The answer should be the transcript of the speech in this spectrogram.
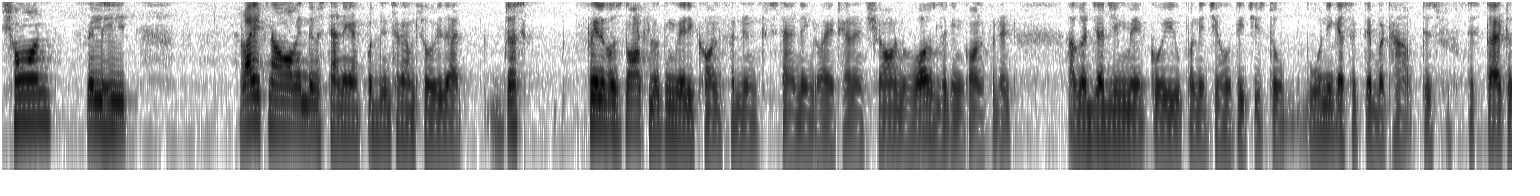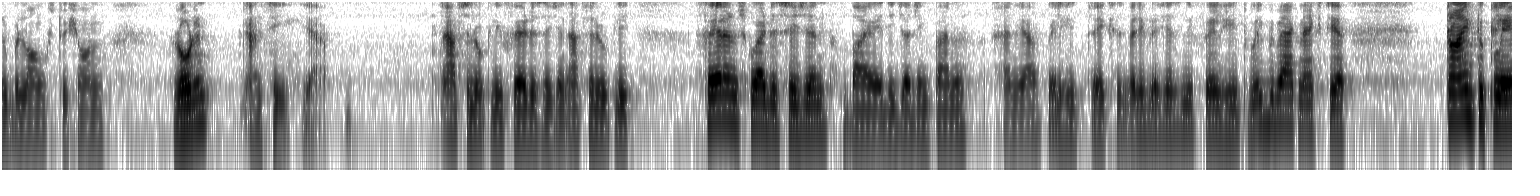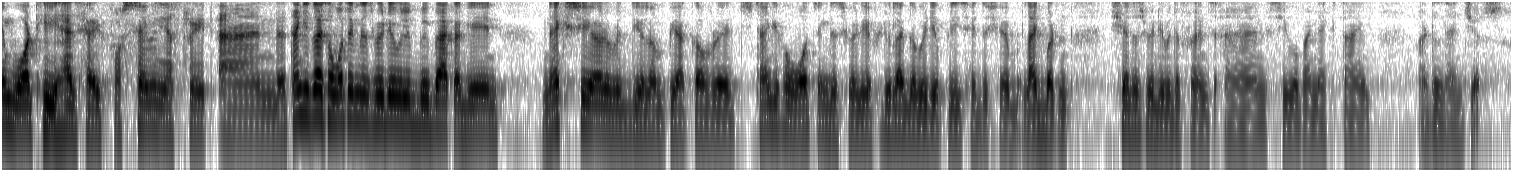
shawn phil heath right now when they were standing i put the instagram story that just Phil was not looking very confident standing right here and Sean was looking confident अगर judging में कोई ऊपर नीचे होती चीज़ तो वो नहीं कह सकते बट हाँ this this title belongs to Shawn Rhoden and see या absolutely fair decision absolutely fair and square decision by the judging panel and yeah Phil Heath takes it very graciously Phil Heath will be back next year trying to claim what he has held for seven years straight and uh, thank you guys for watching this video we'll be back again next year with the Olympia coverage. Thank you for watching this video. If you do like the video, please hit the share like button, share this video with your friends, and see you by next time. Until then, cheers.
